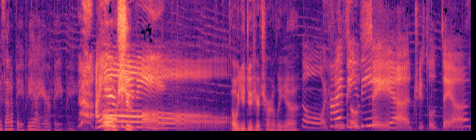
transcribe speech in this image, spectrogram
Is that a baby? I hear a baby. I Oh, a shoot. baby. Oh, Oh, you do hear Charlie, yeah. Oh, no, Hi, she's so baby. sad. She's so sad.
